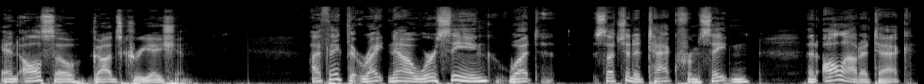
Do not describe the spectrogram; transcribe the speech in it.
and also God's creation. I think that right now we're seeing what such an attack from Satan, an all out attack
